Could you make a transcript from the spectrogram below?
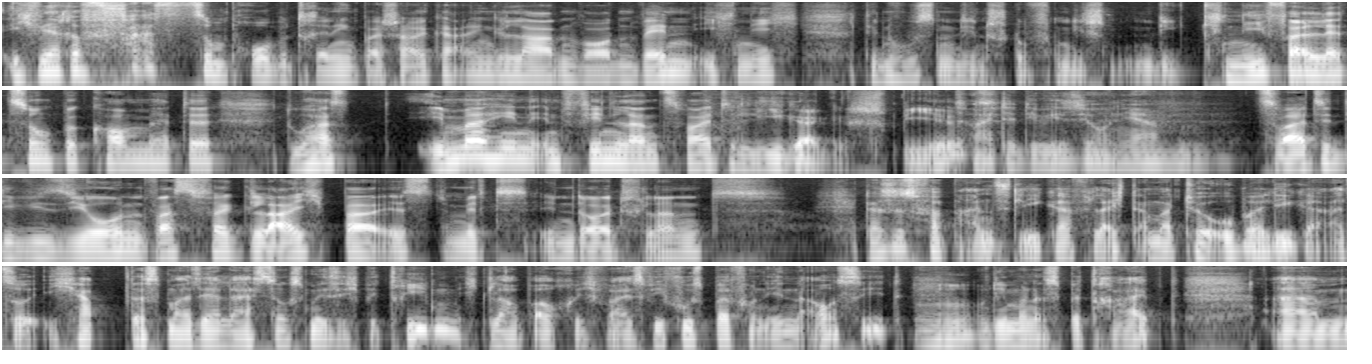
ich wäre fast zum Probetraining bei Schalke eingeladen worden, wenn ich nicht den Husten, den Schnupfen, die, die Knieverletzung bekommen hätte. Du hast immerhin in Finnland zweite Liga gespielt. Zweite Division, ja zweite Division, was vergleichbar ist mit in Deutschland? Das ist Verbandsliga, vielleicht Amateur-Oberliga. Also ich habe das mal sehr leistungsmäßig betrieben. Ich glaube auch, ich weiß, wie Fußball von innen aussieht mhm. und wie man es betreibt. Ähm,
